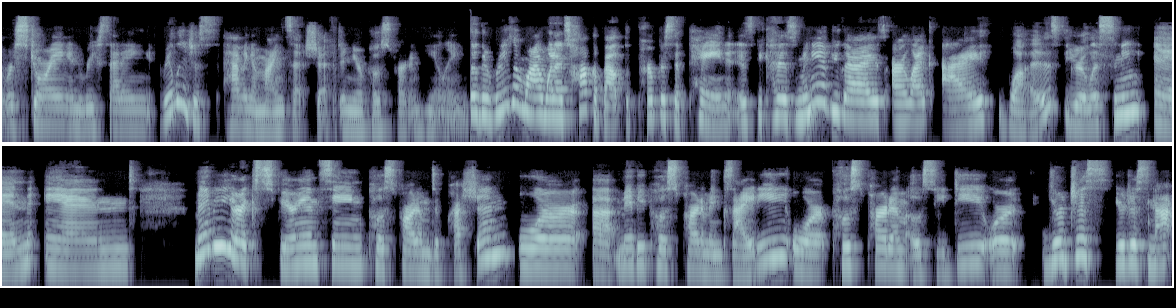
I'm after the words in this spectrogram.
restoring and resetting, really just having a mindset shift in your postpartum healing. So, the reason why I want to talk about the purpose of pain is because many of you guys are like I was, you're listening in and maybe you're experiencing postpartum depression or uh, maybe postpartum anxiety or postpartum OCD or you're just you're just not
